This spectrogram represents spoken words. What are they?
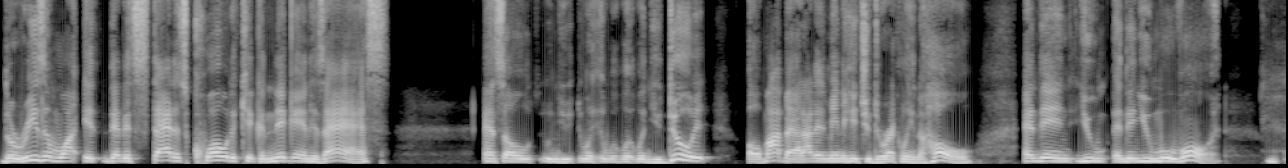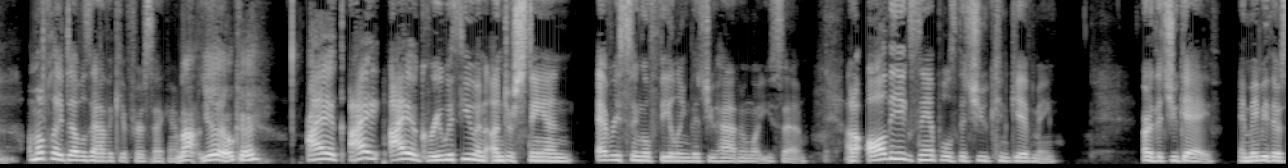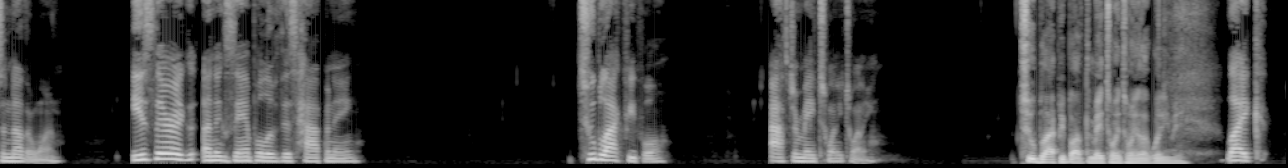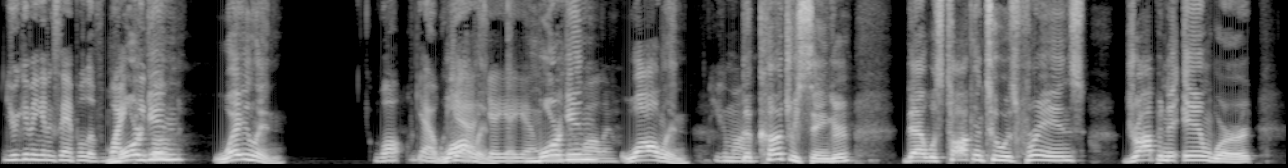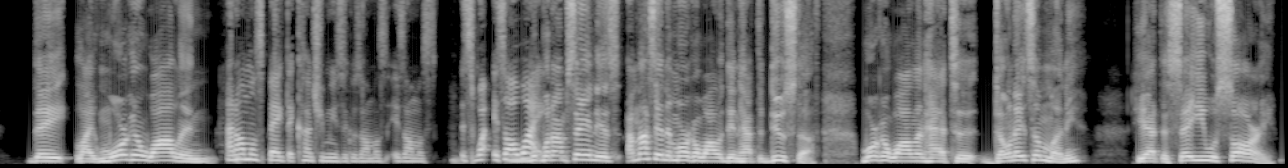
the reason why it, that it's status quo to kick a nigga in his ass, and so when you when, when you do it, oh my bad, I didn't mean to hit you directly in the hole, and then you and then you move on. I'm gonna play devil's advocate for a second. Not yeah, okay. I I I agree with you and understand every single feeling that you have in what you said. Out of all the examples that you can give me, or that you gave, and maybe there's another one. Is there an example of this happening to black people after May 2020? Two black people after May 2020. Like, what do you mean? Like you're giving an example of white Morgan people. Wallen. Wall, yeah, Wallen. yeah, yeah, yeah, yeah. Morgan, Wallen. Wallen. On. the country singer that was talking to his friends, dropping the N word. They like Morgan Wallen. I'd almost beg that country music was almost is almost it's whi- it's all white. What I'm saying is, I'm not saying that Morgan Wallen didn't have to do stuff. Morgan Wallen had to donate some money. He had to say he was sorry.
